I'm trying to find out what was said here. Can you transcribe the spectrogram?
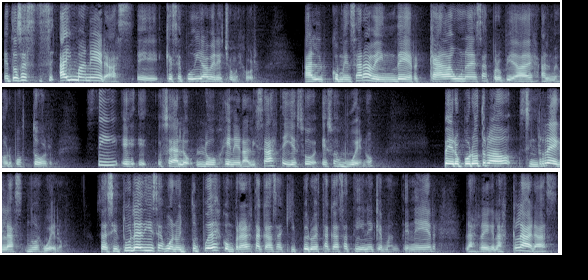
Entonces, hay maneras eh, que se podía haber hecho mejor. Al comenzar a vender cada una de esas propiedades al mejor postor, sí, eh, eh, o sea, lo, generalizaste y eso, eso es bueno, pero por otro lado, sin reglas no es bueno. O sea, si tú le dices, bueno, tú puedes comprar esta casa aquí, pero esta casa tiene que mantener las reglas claras,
